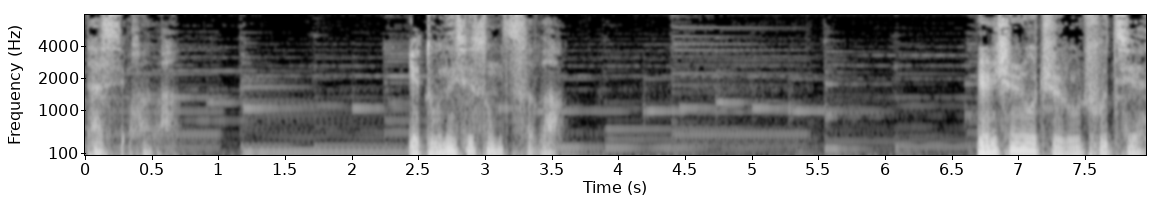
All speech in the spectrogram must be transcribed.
他喜欢了，也读那些宋词了。人生若只如初见，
